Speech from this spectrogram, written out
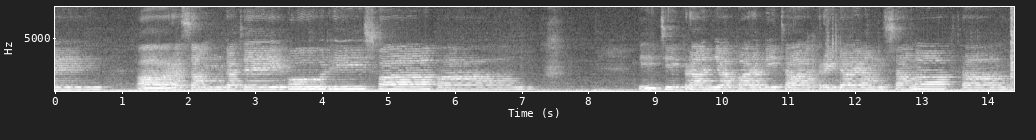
parasangate bodhisvaha iti pranya paramita hridayam samaptam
